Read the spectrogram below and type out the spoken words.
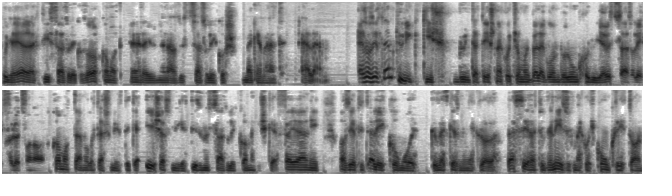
Ugye jelenleg 10 százalék az alapkamat, erre jönne rá az 5 százalékos megemelt elem. Ez azért nem tűnik kis büntetésnek, hogyha majd belegondolunk, hogy ugye 5% fölött van a kamattámogatás mértéke, és ezt még egy 15%-kal meg is kell fejelni, azért itt elég komoly következményekről beszélhetünk, de nézzük meg, hogy konkrétan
